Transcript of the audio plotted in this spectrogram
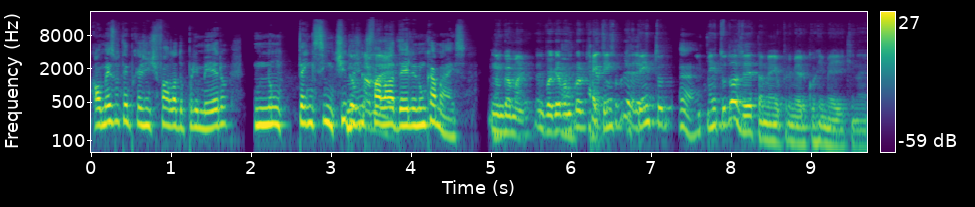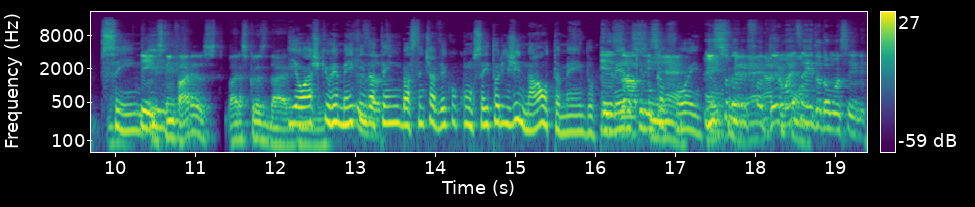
ao mesmo tempo que a gente fala do primeiro, não tem sentido a Nunca gente falar mais. dele nunca mais. Nunca mais. A gente vai gravar um Aí podcast tem, sobre e ele. tem, tu- É. e tem tudo a ver também o primeiro com o remake, né? Sim. Sim, Eles E, têm várias, várias curiosidades. e eu acho que o remake ainda Exato. tem bastante a ver com o conceito original também, do primeiro Exato, que sim, nunca é. foi. É Então. Isso isso deve é, foder mais bom. ainda o Dom Mancini.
